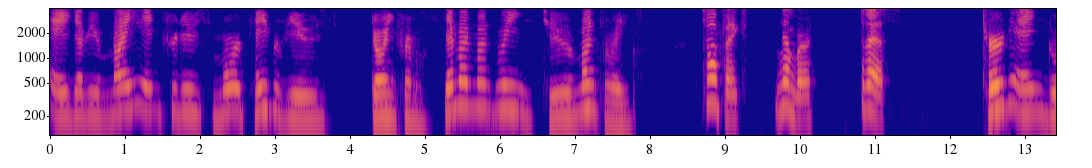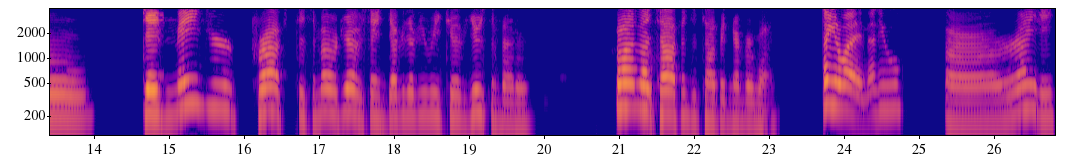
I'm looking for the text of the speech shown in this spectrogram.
AEW might introduce more pay per views going from semi monthly to monthly. Topic number tres. Kurt Angle gave major props to Samoa Joe, saying WWE could have used him better. But let's hop into topic number one. Take it away, Matthew. Alrighty.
